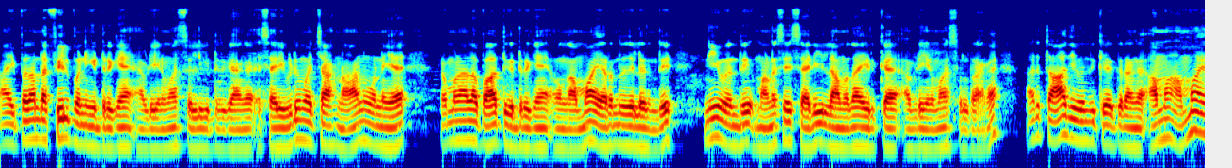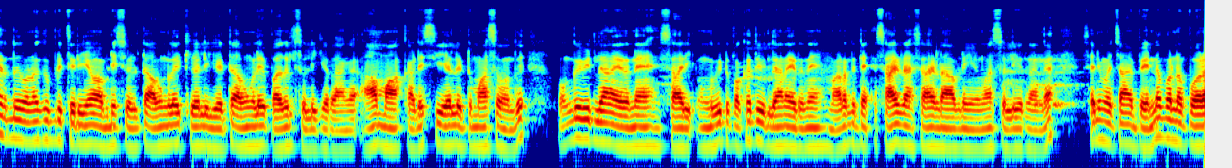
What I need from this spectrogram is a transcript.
நான் இப்போ தான்டா ஃபீல் பண்ணிக்கிட்டு இருக்கேன் அப்படின்னு மாதிரி சொல்லிக்கிட்டு இருக்காங்க. சரி விடுமச்சான் நானும் உன்னைய ரொம்ப நாளாக பார்த்துக்கிட்டு இருக்கேன். உங்கள் அம்மா இறந்ததுலேருந்து நீ வந்து மனசே சரியில்லாமல் தான் இருக்க அப்படிங்கிற மாதிரி சொல்கிறாங்க அடுத்து ஆதி வந்து கேட்குறாங்க ஆமாம் அம்மா இருந்தது உனக்கு எப்படி தெரியும்? அப்படின்னு சொல்லிட்டு அவங்களே கேள்வி கேட்டு அவங்களே பதில் சொல்லிக்கிறாங்க. ஆமாம் கடைசி ஏழு எட்டு மாதம் வந்து உங்கள் வீட்டில் தானே இருந்தேன். சாரி உங்கள் வீட்டு பக்கத்து வீட்டில் தானே இருந்தேன். மறந்துட்டேன். சாரிடா சாரிடா அப்படிங்கிற மாதிரி சொல்லிடுறாங்க. சரி மச்சான் இப்போ என்ன பண்ண போகிற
